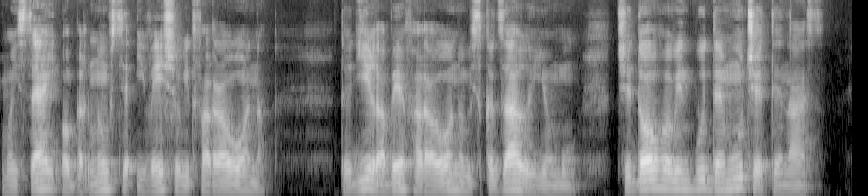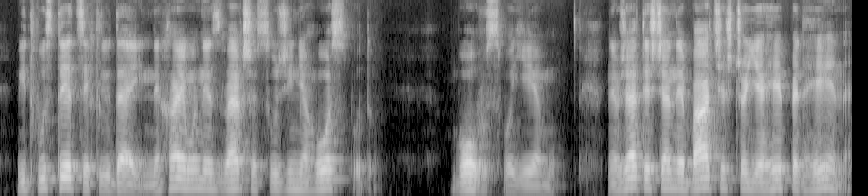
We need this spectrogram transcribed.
Мойсей обернувся і вийшов від фараона. Тоді раби фараонові сказали йому, чи довго він буде мучити нас? Відпусти цих людей, нехай вони звершать служіння Господу, Богу своєму. Невже ти ще не бачиш, що Єгипет гине?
